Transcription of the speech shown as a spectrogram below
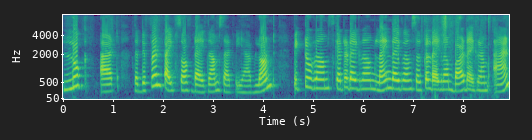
look at the different types of diagrams that we have learned. Pictogram, scatter diagram, line diagram, circle diagram, bar diagram and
